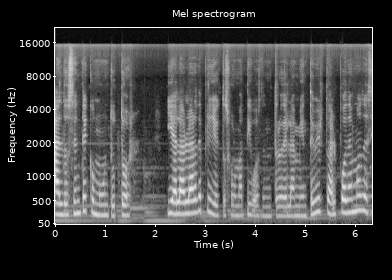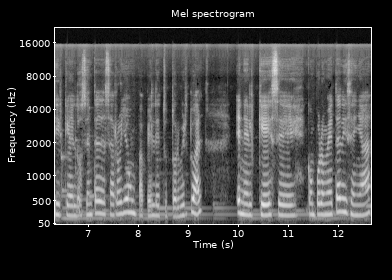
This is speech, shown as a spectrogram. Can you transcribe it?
al docente como un tutor. Y al hablar de proyectos formativos dentro del ambiente virtual, podemos decir que el docente desarrolla un papel de tutor virtual en el que se compromete a diseñar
